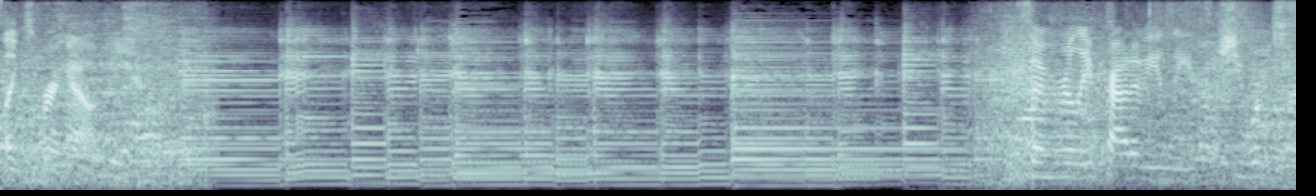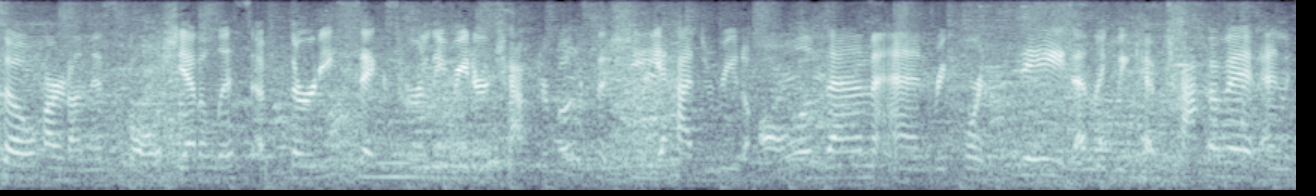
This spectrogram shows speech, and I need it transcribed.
like spring out. Yeah. I'm really proud of Elise. She worked so hard on this goal. She had a list of 36 early reader chapter books that she had to read all of them and record the date and like we kept track of it and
